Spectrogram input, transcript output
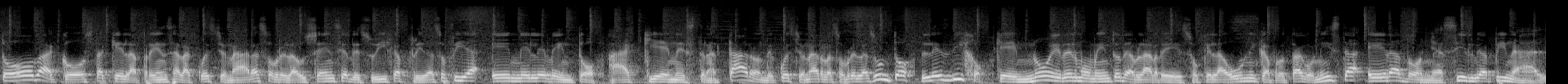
toda costa que la prensa la cuestionara sobre la ausencia de su hija Frida Sofía en el evento. A quienes trataron de cuestionarla sobre el asunto, les dijo que no era el momento de hablar de eso, que la única protagonista era doña Silvia Pinal.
